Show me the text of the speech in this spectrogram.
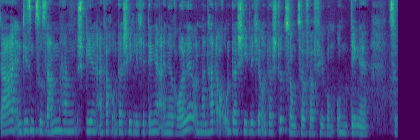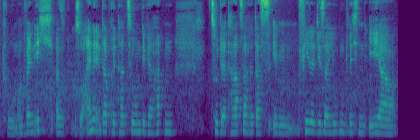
da in diesem Zusammenhang spielen einfach unterschiedliche Dinge eine Rolle und man hat auch unterschiedliche Unterstützung zur Verfügung, um Dinge zu tun. Und wenn ich, also so eine Interpretation, die wir hatten, zu der Tatsache, dass eben viele dieser Jugendlichen eher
